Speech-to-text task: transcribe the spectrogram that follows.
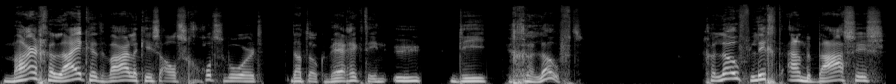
maar gelijk het waarlijk is als Gods woord dat ook werkt in u die gelooft. Geloof ligt aan de basis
